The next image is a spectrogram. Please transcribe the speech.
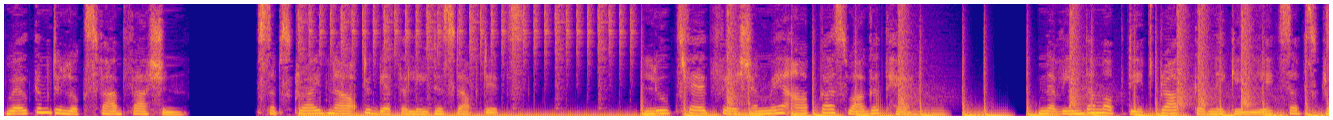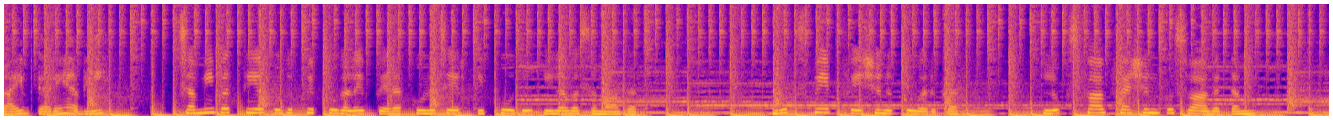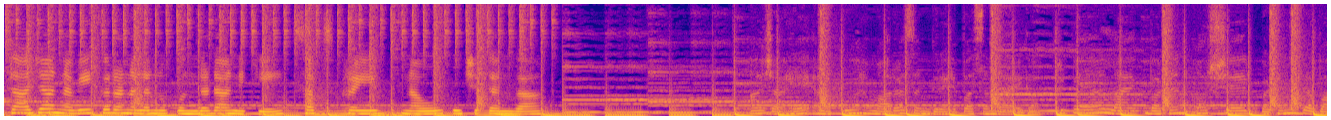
Welcome to Looks Fab Fashion. Subscribe now to get the latest updates. Looks Fab Fashion में आपका स्वागत है नवीनतम अपडेट प्राप्त करने के लिए सब्सक्राइब करें अभी சமீபத்திய புதுப்பிப்புகளை பெற குழு சேர்த்திப்போது இலவசமாக லுக்ஸ் பேப் ஃபேஷனுக்கு வருக லுக்ஸ் తాజా నవీకరణలను పొందడానికి సబ్స్క్రైబ్ నౌ ఉచితంగా आशा है आपको हमारा संग्रह पसंद आएगा कृपया लाइक बटन और शेयर बटन दबा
